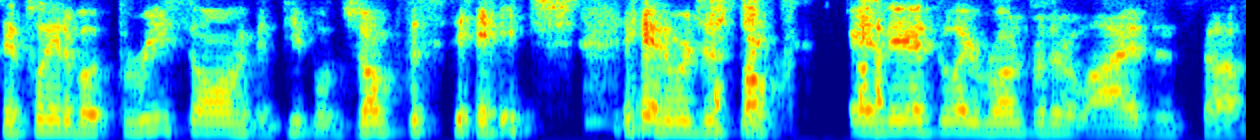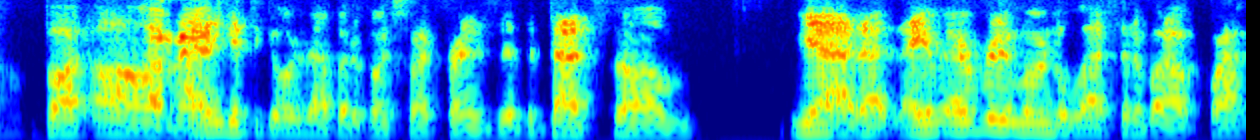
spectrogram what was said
They played about three songs, and people jumped the stage and were just like. And they had to like run for their lives and stuff, but um, Oh, man. I didn't get to go to that, but a bunch of my friends did. But that's um, yeah, that everybody learned a lesson about how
